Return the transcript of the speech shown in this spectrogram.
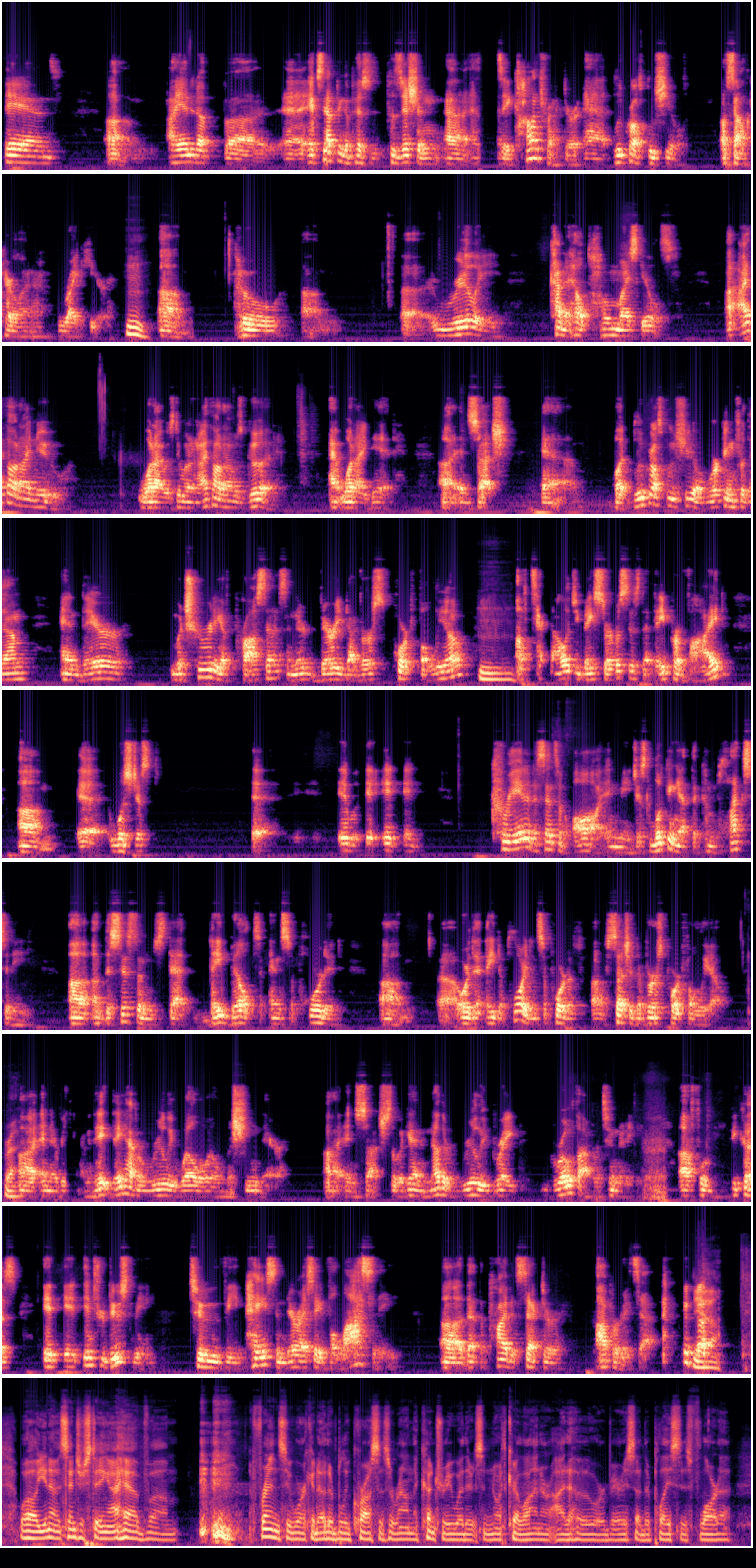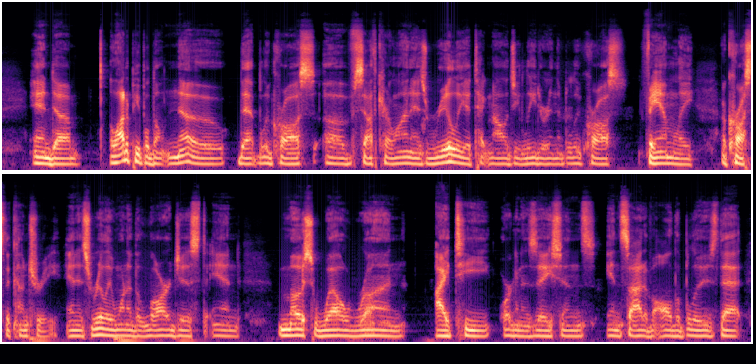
and um, I ended up uh, accepting a position uh, as a contractor at Blue Cross Blue Shield of South Carolina, right here, mm. um, who um, uh, really kind of helped hone my skills. I-, I thought I knew what I was doing, and I thought I was good at what I did uh, and such. Uh, but Blue Cross Blue Shield, working for them and their maturity of process and their very diverse portfolio mm. of technology based services that they provide um, was just it, it, it, it, created a sense of awe in me just looking at the complexity uh, of the systems that they built and supported um, uh, or that they deployed in support of, of such a diverse portfolio right. uh, and everything. I mean, they, they have a really well oiled machine there uh, and such. So, again, another really great growth opportunity uh, for me because it, it introduced me to the pace and, dare I say, velocity uh, that the private sector operates at. yeah. Well, you know, it's interesting. I have um, friends who work at other Blue Crosses around the country, whether it's in North Carolina or Idaho or various other places, Florida. And um, a lot of people don't know that Blue Cross of South Carolina is really a technology leader in the Blue Cross family across the country. And it's really one of the largest and most well run IT organizations inside of all the blues that,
